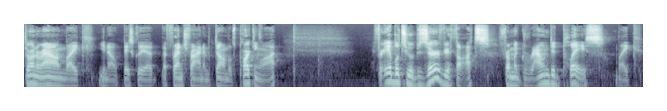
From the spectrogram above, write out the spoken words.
thrown around like you know basically a, a french fry in a mcdonald's parking lot. If you're able to observe your thoughts from a grounded place like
